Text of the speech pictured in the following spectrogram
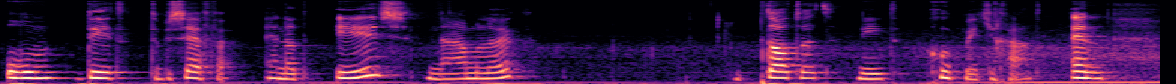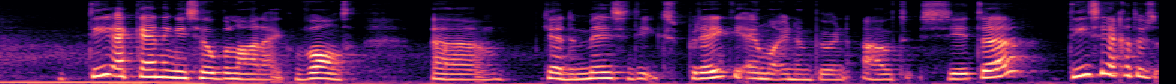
om dit te beseffen. En dat is namelijk dat het niet goed met je gaat. En die erkenning is heel belangrijk, want uh, ja, de mensen die ik spreek, die eenmaal in een burn-out zitten, die zeggen dus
